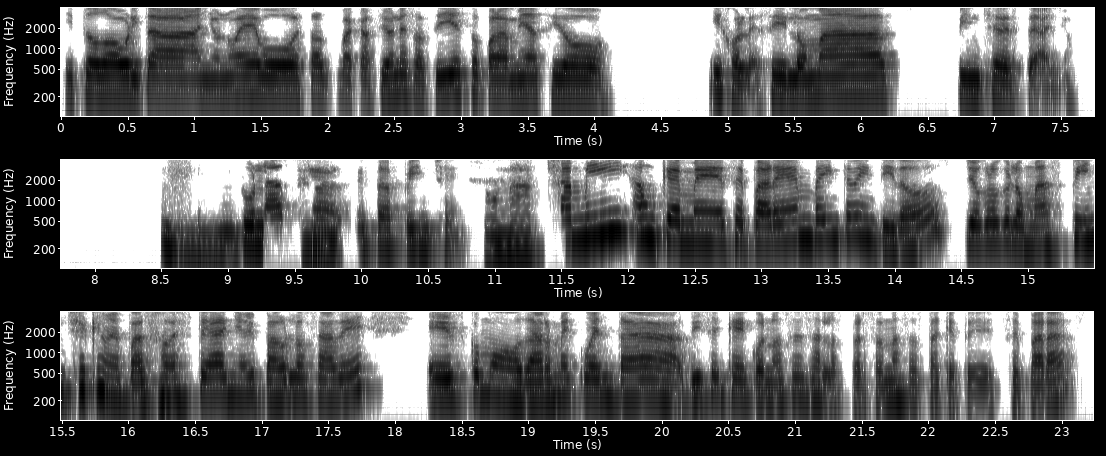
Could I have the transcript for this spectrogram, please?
y todo ahorita Año Nuevo, estas vacaciones así, eso para mí ha sido, híjole, sí, lo más pinche de este año. Tú, Nat. Sí, está pinche. Donat. A mí, aunque me separé en 2022, yo creo que lo más pinche que me pasó este año, y Pau lo sabe, es como darme cuenta, dicen que conoces a las personas hasta que te separas,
